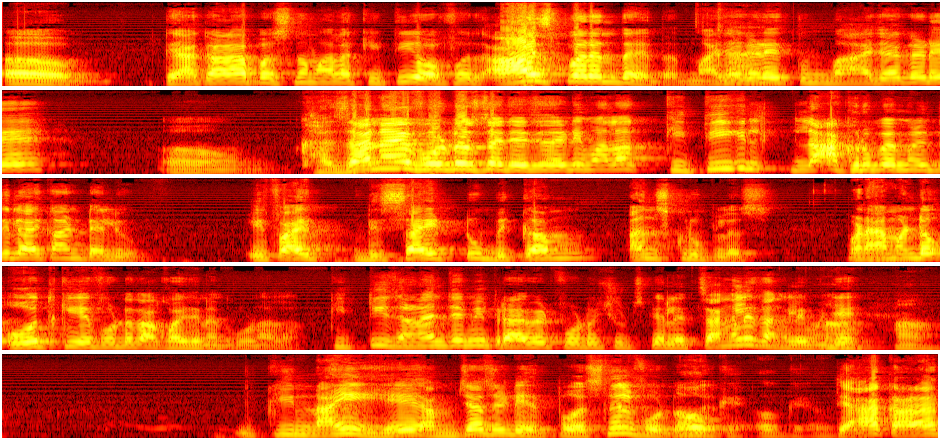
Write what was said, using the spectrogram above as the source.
त्या काळापासून मला किती ऑफर आजपर्यंत येतात. माझ्याकडे माझ्याकडे खजाना आहे फोटोजचा ज्याच्यासाठी मला किती लाख रुपये मिळतील I can't tell you if I decide to become unscrupulous पण आय म्हणतो ओत की हे फोटो दाखवायचे नाहीत कुणाला. किती जणांचे मी प्रायव्हेट फोटोशूट केले चांगले चांगले. म्हणजे की नाही हे आमच्यासाठी आहेत पर्सनल फोटो ओके ओके त्या काळात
